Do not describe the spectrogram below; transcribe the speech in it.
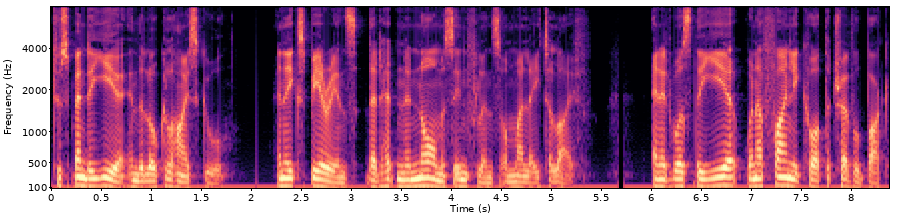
to spend a year in the local high school, an experience that had an enormous influence on my later life. And it was the year when I finally caught the travel bug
